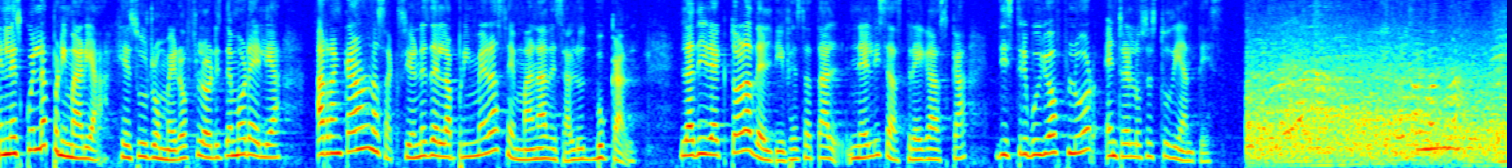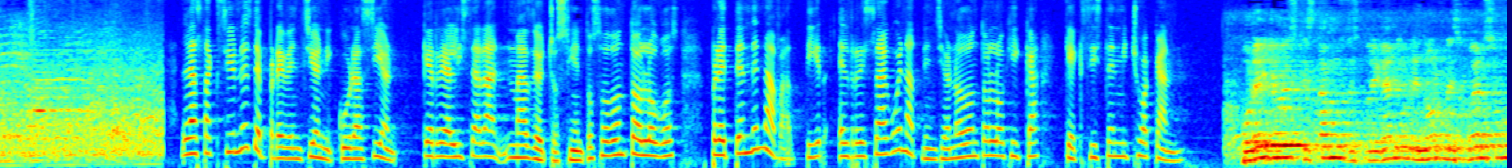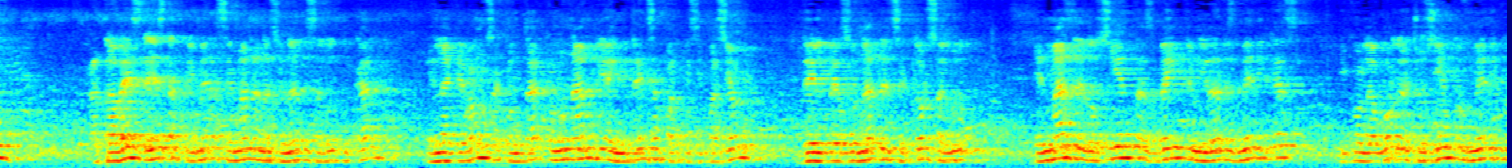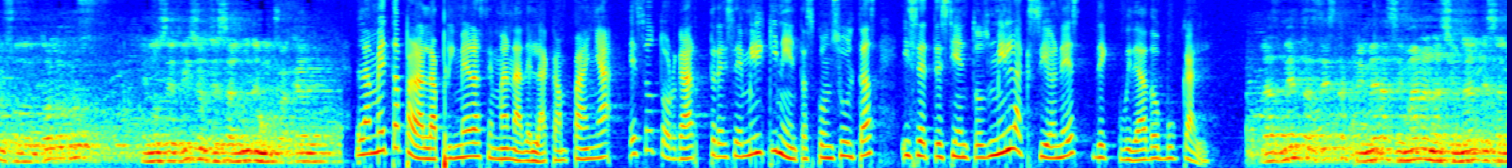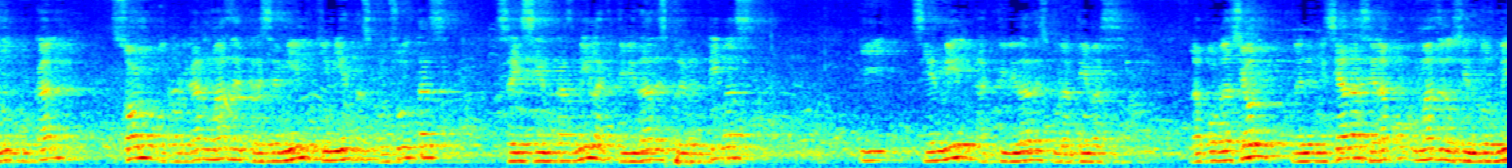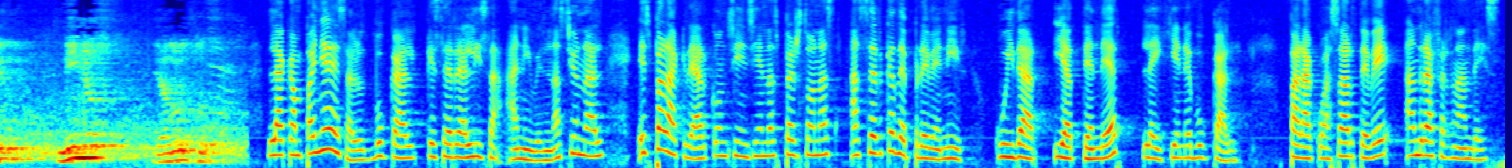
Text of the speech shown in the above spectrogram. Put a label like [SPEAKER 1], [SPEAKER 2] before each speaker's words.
[SPEAKER 1] En la escuela primaria Jesús Romero Flores de Morelia arrancaron las acciones de la primera semana de salud bucal. La directora del DIF estatal, Nelly Sastre Gasca, distribuyó flúor entre los estudiantes. Las acciones de prevención y curación que realizarán más de 800 odontólogos pretenden abatir el rezago en atención odontológica que existe en Michoacán.
[SPEAKER 2] Por ello es que estamos desplegando un enorme esfuerzo a través de esta primera Semana Nacional de Salud Bucal, en la que vamos a contar con una amplia e intensa participación del personal del sector salud en más de 220 unidades médicas y con labor de 800 médicos odontólogos en los servicios de salud de Michoacán.
[SPEAKER 1] La meta para la primera semana de la campaña es otorgar 13.500 consultas y 700.000 acciones de cuidado bucal.
[SPEAKER 2] Las metas de esta primera Semana Nacional de Salud Bucal son otorgar más de 13.500 consultas, 600.000 actividades preventivas y 100.000 actividades curativas. La población beneficiada será poco más de 200.000 niños y adultos.
[SPEAKER 1] La campaña de salud bucal que se realiza a nivel nacional es para crear conciencia en las personas acerca de prevenir, cuidar y atender la higiene bucal. Para Cuasar TV, Andrea Fernández.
